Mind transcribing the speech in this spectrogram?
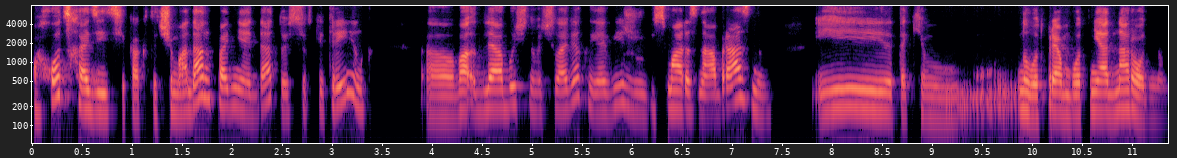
поход сходить, и как-то чемодан поднять, да, то есть все-таки тренинг э, для обычного человека я вижу весьма разнообразным и таким, ну вот прям вот неоднородным.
